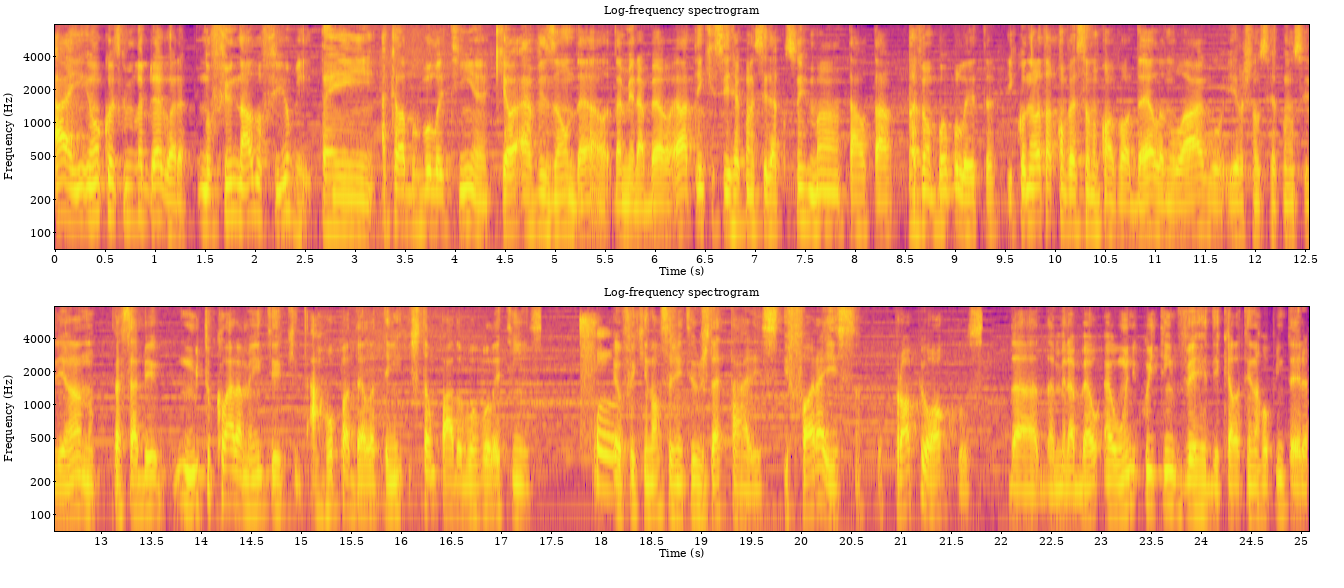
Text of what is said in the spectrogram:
Ah, e uma coisa que eu me lembrei agora. No final do filme, tem aquela borboletinha, que é a visão dela, da Mirabel. Ela tem que se reconciliar com sua irmã, tal, tal. Ela vê uma borboleta. E quando ela tá conversando com a avó dela no lago e elas estão se reconciliando, percebe muito claramente que a roupa dela tem estampado borboletinhas. Sim. Eu fiquei, nossa, gente, os detalhes. E fora isso, o próprio óculos da, da Mirabel é o único item verde que ela tem na roupa inteira.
